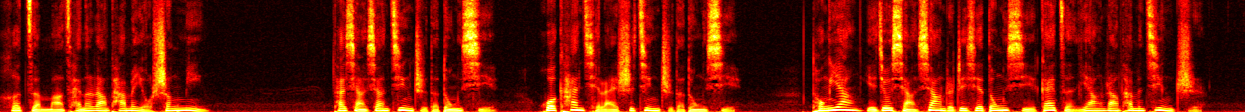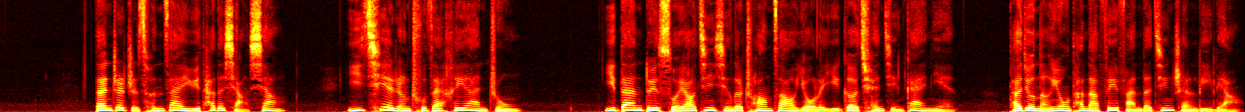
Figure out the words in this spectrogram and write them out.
和怎么才能让它们有生命。他想象静止的东西，或看起来是静止的东西。同样，也就想象着这些东西该怎样让它们静止。但这只存在于他的想象，一切仍处在黑暗中。一旦对所要进行的创造有了一个全景概念，他就能用他那非凡的精神力量，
